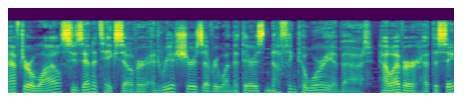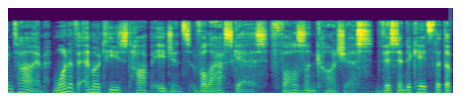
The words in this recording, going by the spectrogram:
After a while, Susanna takes over and reassures everyone that there is nothing to worry about. However, at the same time, one of MOT's top agents, Velasquez, falls unconscious. This indicates that the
